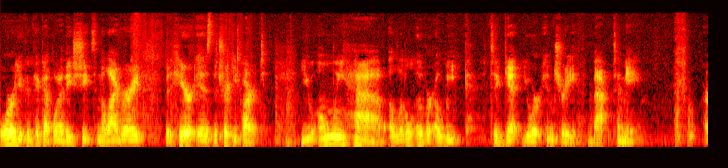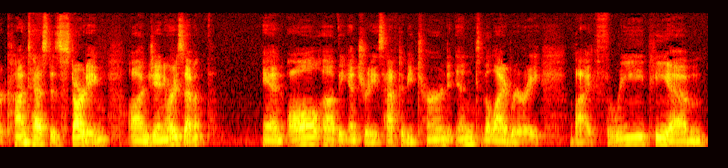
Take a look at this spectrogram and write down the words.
or you can pick up one of these sheets in the library, but here is the tricky part you only have a little over a week to get your entry back to me. Our contest is starting on January 7th, and all of the entries have to be turned into the library by 3 p.m.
